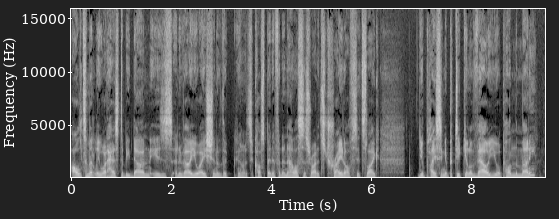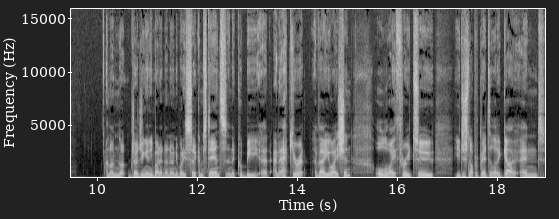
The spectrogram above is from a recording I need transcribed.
ultimately, what has to be done is an evaluation of the, you know, it's a cost benefit analysis, right? It's trade offs. It's like you're placing a particular value upon the money and I'm not judging anybody. I don't know anybody's circumstance, and it could be an accurate evaluation, all the way through to you're just not prepared to let it go. And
